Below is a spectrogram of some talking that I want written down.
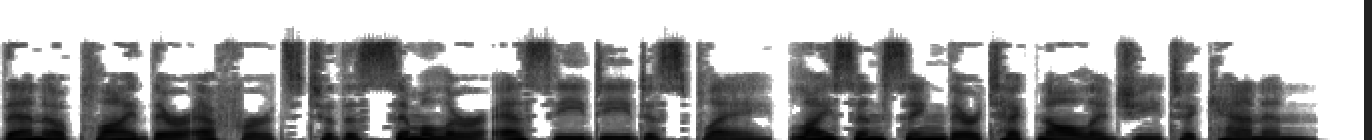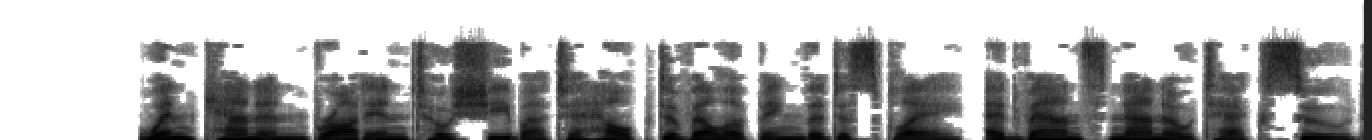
then applied their efforts to the similar SED display, licensing their technology to Canon. When Canon brought in Toshiba to help developing the display, Advanced Nanotech sued,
